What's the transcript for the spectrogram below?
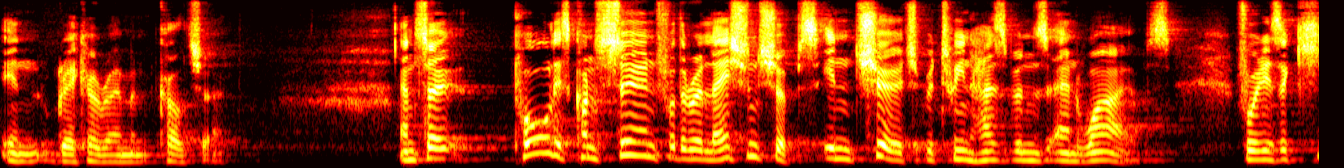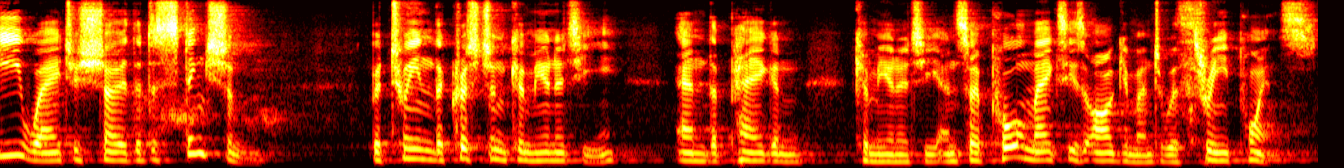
in Greco Roman culture. And so Paul is concerned for the relationships in church between husbands and wives, for it is a key way to show the distinction between the Christian community and the pagan community. And so Paul makes his argument with three points.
